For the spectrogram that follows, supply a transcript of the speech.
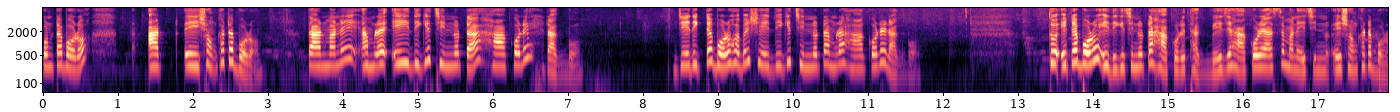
কোনটা বড়? আট, এই সংখ্যাটা বড়। তার মানে আমরা এই দিকে চিহ্নটা হা করে রাখব। যে দিকটা বড় হবে সেই দিকে চিহ্নটা আমরা হা করে রাখব। তো এটা বড় এদিকে চিহ্নটা হা করে থাকবে। এই যে হা করে আছে মানে এই চিহ্ন, এই সংখ্যাটা বড়।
